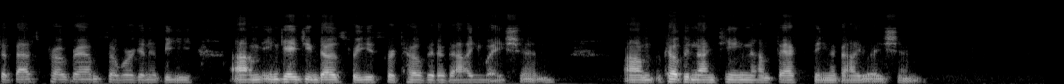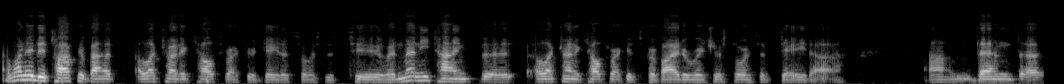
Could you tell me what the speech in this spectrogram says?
the BEST program, so we're going to be um, engaging those for use for COVID evaluation, um, COVID-19 um, vaccine evaluation. I wanted to talk about electronic health record data sources too, and many times the electronic health records provide a richer source of data um, than the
